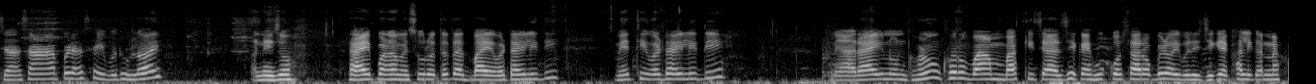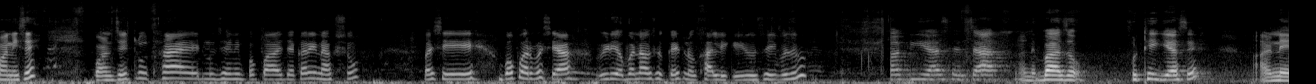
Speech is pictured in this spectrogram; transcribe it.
જ્યાં સાણા પડ્યા છે એ બધું લઈ. અને જો રાય પણ અમે સુરત હતા બાએ વઢાવી લીધી, મેથી વઢાવી લીધી. ને આ રાયનું ઘણું ખરું આમ બાકી છે, આ જે કાંઈ હુકો સારો પડ્યો એ બધી જગ્યા ખાલી કરી નાખવાની છે. પણ જેટલું થાય એટલું જેની પપ્પા આજે કરી નાખશું. પછી બપોર પછી આ વીડિયો બનાવશું કેટલું ખાલી કર્યું છે એ બધું. બાકી ગયા છે ચાર અને બાજો ઉઠી ગયા છે. અને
